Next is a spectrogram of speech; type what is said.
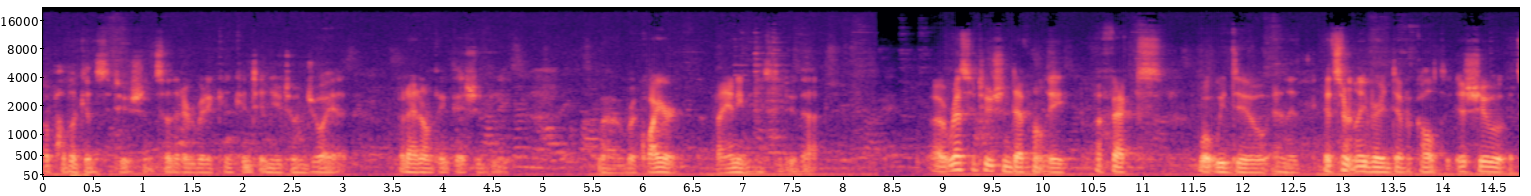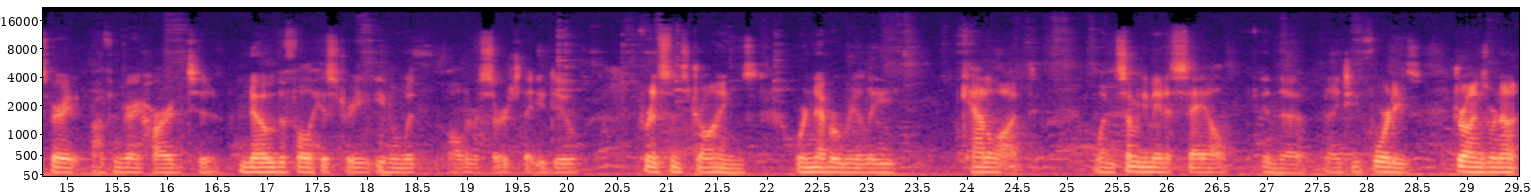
a public institution so that everybody can continue to enjoy it, but I don't think they should be uh, required by any means to do that. Uh, restitution definitely affects what we do, and it, it's certainly a very difficult issue. It's very often very hard to know the full history, even with all the research that you do. For instance, drawings were never really cataloged. When somebody made a sale in the 1940s, drawings were not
